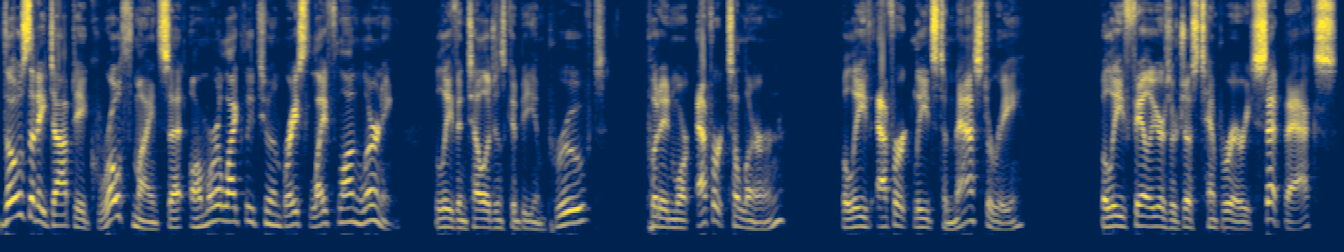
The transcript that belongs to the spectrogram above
Those that adopt a growth mindset are more likely to embrace lifelong learning believe intelligence can be improved, put in more effort to learn, believe effort leads to mastery, believe failures are just temporary setbacks,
